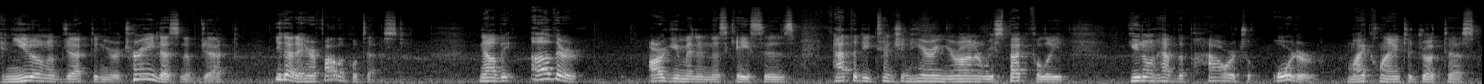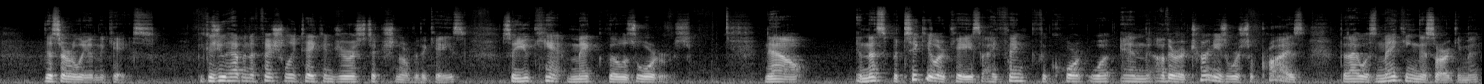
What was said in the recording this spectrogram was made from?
and you don't object and your attorney doesn't object, you got a hair follicle test. Now, the other argument in this case is at the detention hearing, Your Honor, respectfully, you don't have the power to order my client to drug test this early in the case because you haven't officially taken jurisdiction over the case, so you can't make those orders. Now, in this particular case, I think the court and the other attorneys were surprised that I was making this argument,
